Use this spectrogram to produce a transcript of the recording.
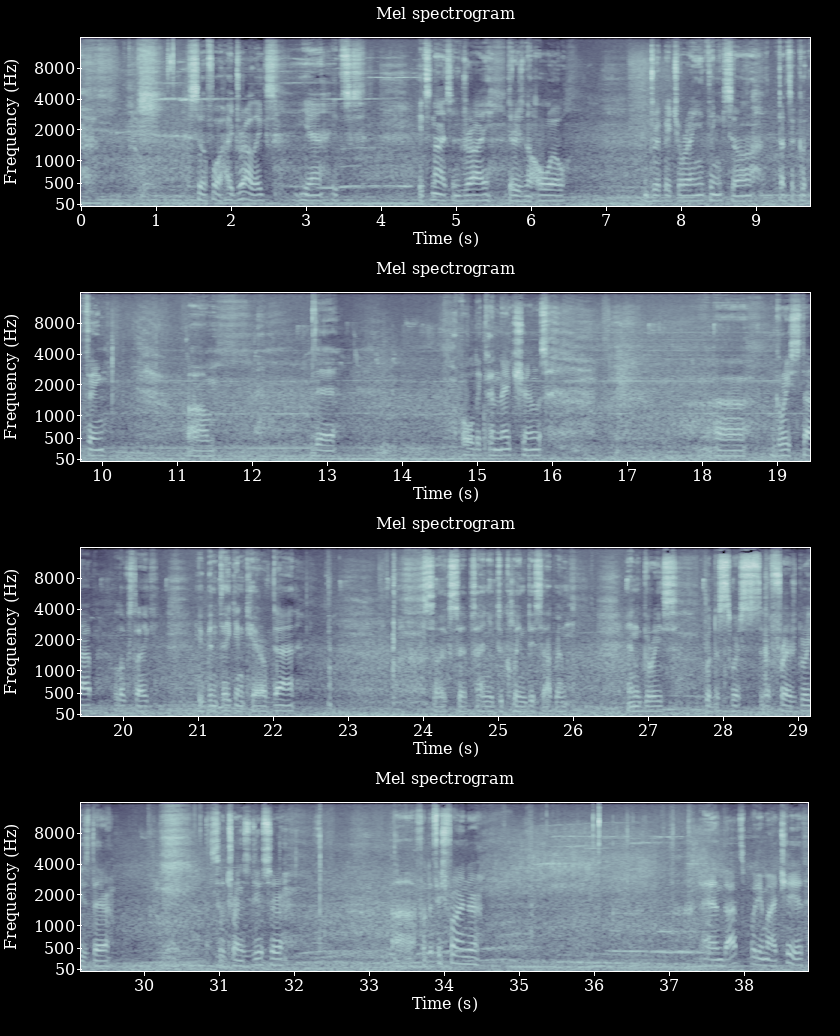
so for hydraulics yeah it's it's nice and dry. There is no oil drippage or anything so that's a good thing. Um, the all the connections uh, grease tab looks like you've been taking care of that. So except I need to clean this up and and grease put the fresh grease there so transducer uh, for the fish finder. And that's pretty much it.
